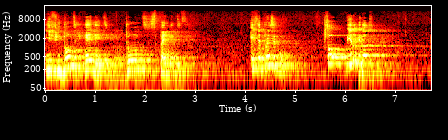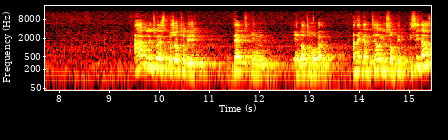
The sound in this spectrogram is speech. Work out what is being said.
If you don't earn it, don't spend it. It's a principle. So, you know, because I have a little exposure to the debt in, in automobile. And I can tell you some people, you see, that's,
